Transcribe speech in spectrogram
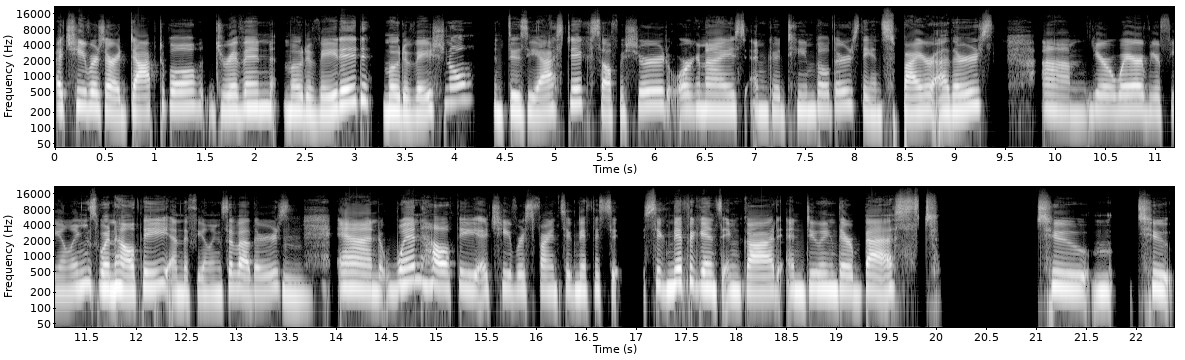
achievers are adaptable, driven, motivated, motivational, enthusiastic, self assured, organized, and good team builders. They inspire others. Um, you're aware of your feelings when healthy and the feelings of others. Mm. And when healthy, achievers find significance significance in God and doing their best to to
